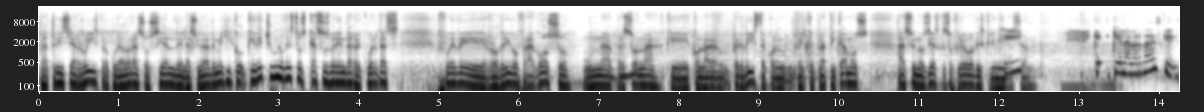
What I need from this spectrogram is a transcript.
Patricia Ruiz, procuradora social de la Ciudad de México, que de hecho uno de estos casos, Brenda, recuerdas, fue de Rodrigo Fragoso, una persona que con la periodista con el que platicamos hace unos días que sufrió discriminación. Que, que, la verdad es que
